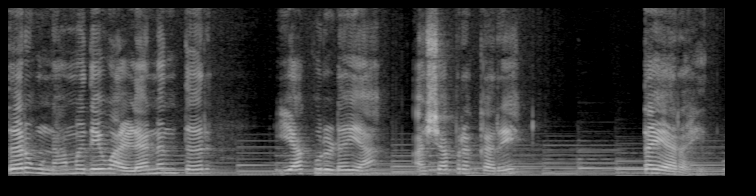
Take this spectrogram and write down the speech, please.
तर उन्हामध्ये वाळल्यानंतर या कुरडया अशा प्रकारे तयार आहेत.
